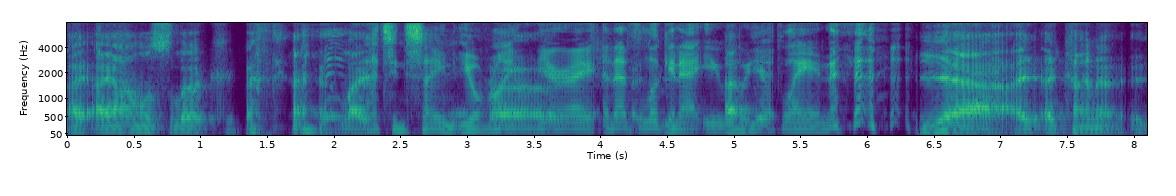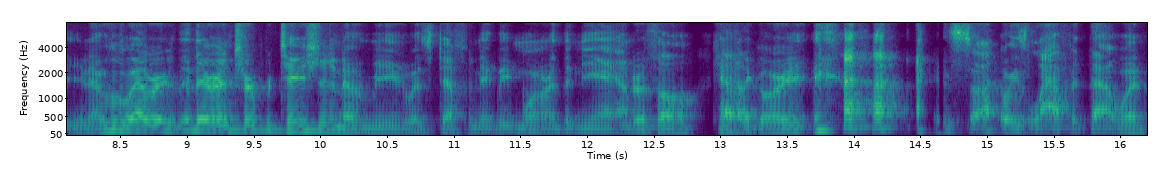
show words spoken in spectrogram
I, I almost look like that's insane. You're right. Uh, you're right, and that's looking at you uh, when you're playing. yeah, I, I kind of you know whoever their interpretation of me was definitely more in the Neanderthal category. so I always laugh at that one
